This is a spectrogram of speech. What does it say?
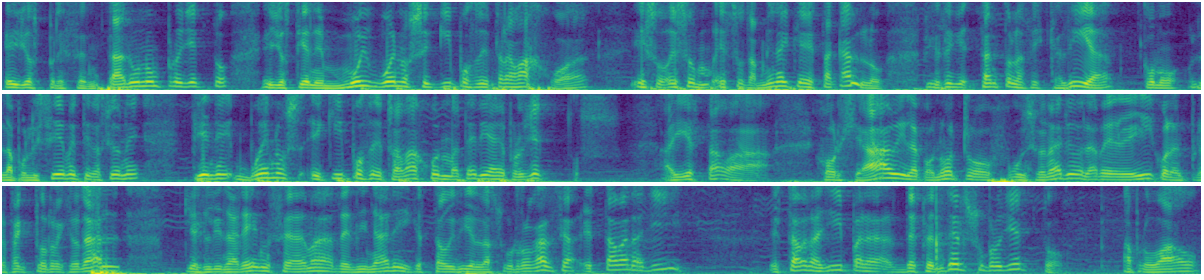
ellos presentaron un proyecto, ellos tienen muy buenos equipos de trabajo. ¿ah? Eso, eso, eso también hay que destacarlo. Fíjense que tanto la Fiscalía como la Policía de Investigaciones tiene buenos equipos de trabajo en materia de proyectos. Ahí estaba Jorge Ávila con otro funcionario de la PDI, con el prefecto regional, que es linarense además de Linares y que está hoy día en la subrogancia. Estaban allí, estaban allí para defender su proyecto, aprobado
